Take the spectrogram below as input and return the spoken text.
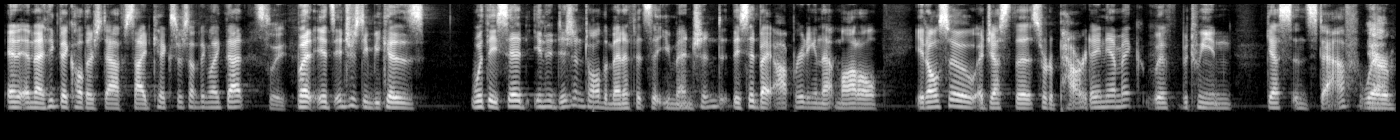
And, and I think they call their staff sidekicks or something like that. Sweet. But it's interesting because what they said, in addition to all the benefits that you mentioned, they said by operating in that model, it also adjusts the sort of power dynamic with between guests and staff, where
